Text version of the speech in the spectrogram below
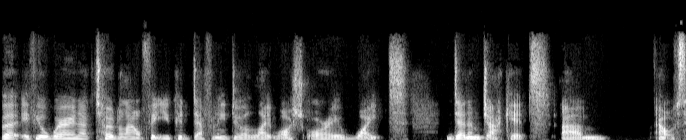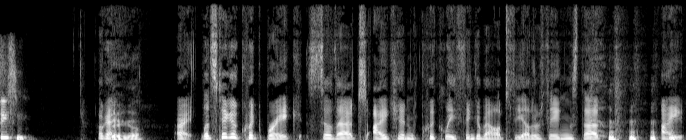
But if you're wearing a tonal outfit, you could definitely do a light wash or a white denim jacket um, out of season. Okay. There you go. All right, let's take a quick break so that I can quickly think about the other things that I,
